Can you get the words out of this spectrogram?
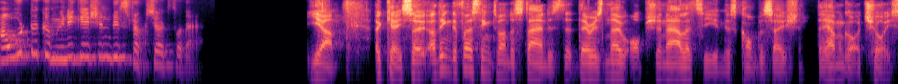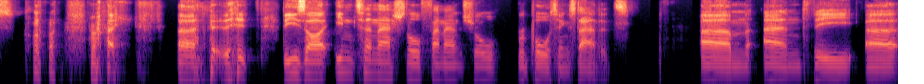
How would the communication be structured for that? Yeah. Okay. So I think the first thing to understand is that there is no optionality in this conversation. They haven't got a choice, right? Uh, it, these are international financial reporting standards. Um, and the uh,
